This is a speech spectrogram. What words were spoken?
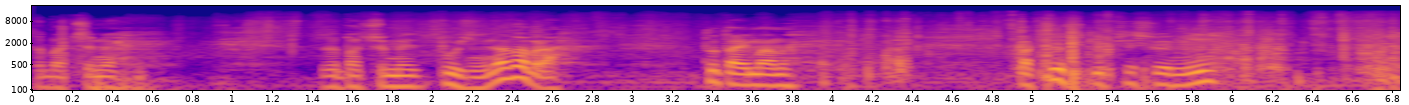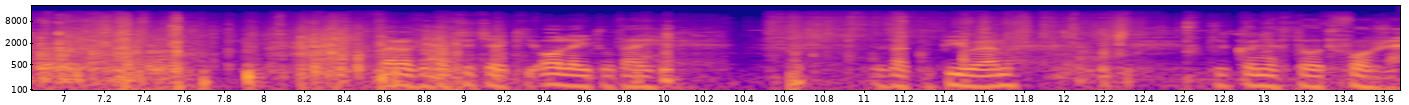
Zobaczymy. Zobaczymy później. No dobra. Tutaj mam paczuszki przyszły mi. Zaraz zobaczycie jaki olej tutaj zakupiłem. Tylko niech to otworzę.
